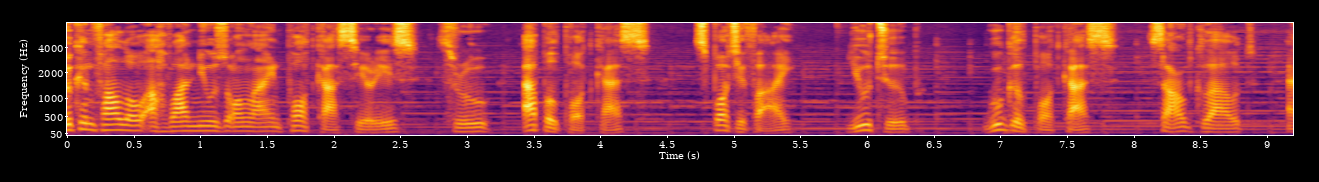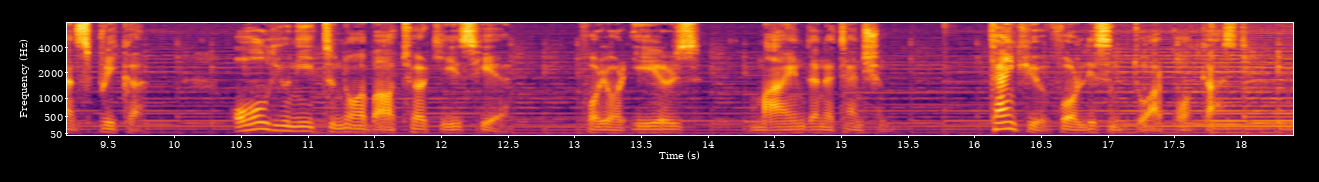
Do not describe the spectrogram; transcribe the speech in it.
You can follow Ahval News Online podcast series through Apple Podcasts, Spotify, YouTube, Google Podcasts, SoundCloud, and Spreaker. All you need to know about Turkey is here for your ears, mind, and attention. Thank you for listening to our podcast.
